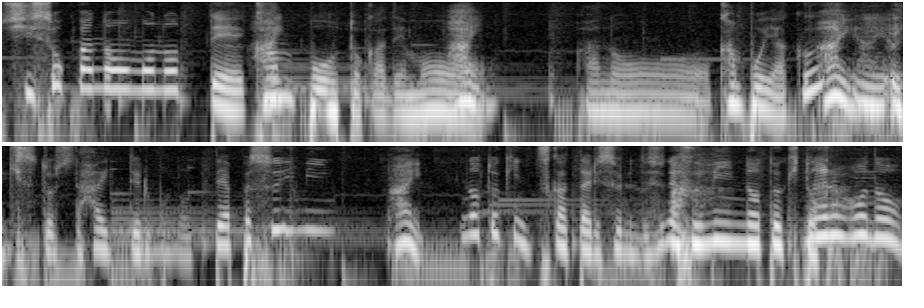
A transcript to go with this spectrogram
シソ科のものって漢方とかでも、はい。あの漢方薬にエキスとして入ってるものってやっぱ睡眠はい、の時に使ったりするんですよね。あ不眠の時とか。なるほど。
